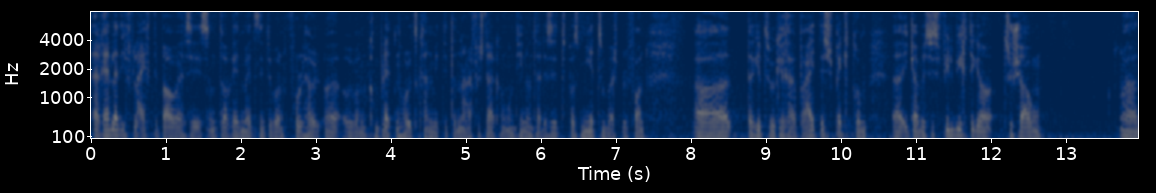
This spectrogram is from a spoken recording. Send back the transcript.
eine relativ leichte Bauweise ist, und da reden wir jetzt nicht über einen, Voll, äh, über einen kompletten Holzkern mit Titanalverstärkung und hin und her, das ist jetzt, was wir zum Beispiel fahren. Äh, da gibt es wirklich ein breites Spektrum. Äh, ich glaube, es ist viel wichtiger zu schauen, äh,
